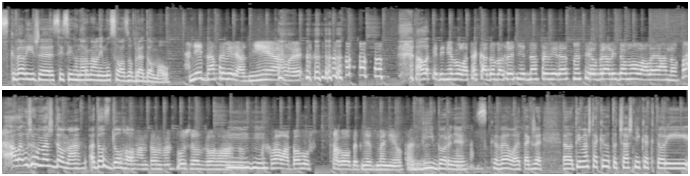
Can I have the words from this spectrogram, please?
skvelý, že si si ho normálne musela zobrať domov. Hneď na prvý raz nie, ale... ale kedy nebola taká doba, že hneď na prvý raz sme si ho brali domov, ale áno. Ale už ho máš doma a dosť To dlho. mám doma, už dosť dlho, áno. Mm-hmm. Chvála Bohu, sa vôbec nezmenil. Takže... Výborne, skvelé. Takže e, ty máš takéhoto čašníka, ktorý e,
